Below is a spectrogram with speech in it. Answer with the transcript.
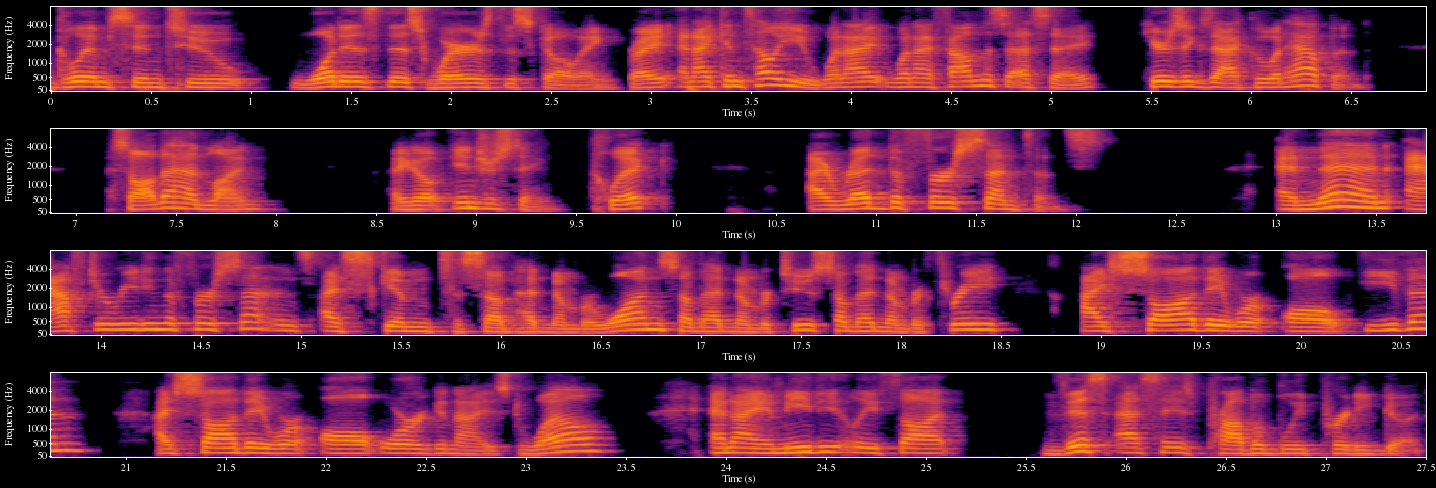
glimpse into what is this where is this going right? And i can tell you when i when i found this essay here's exactly what happened. I saw the headline. I go interesting. Click. I read the first sentence and then after reading the first sentence i skimmed to subhead number 1 subhead number 2 subhead number 3 i saw they were all even i saw they were all organized well and i immediately thought this essay is probably pretty good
